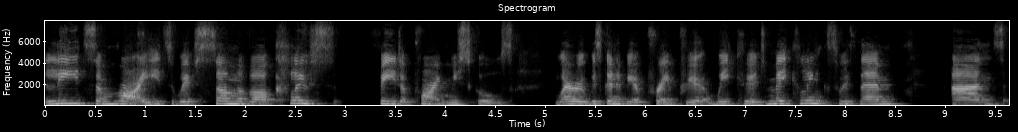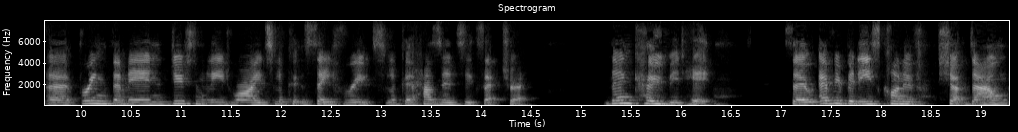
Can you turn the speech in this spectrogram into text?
lead some rides with some of our close feeder primary schools where it was going to be appropriate. We could make links with them and uh, bring them in, do some lead rides, look at the safe routes, look at hazards, etc. Then COVID hit. So everybody's kind of shut down,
